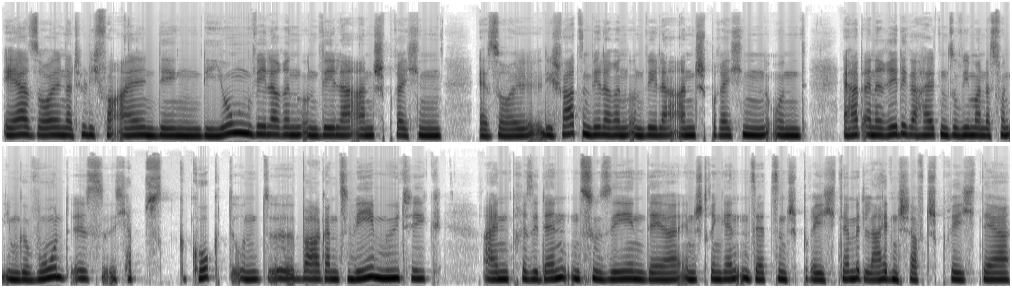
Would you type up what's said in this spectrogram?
er soll natürlich vor allen Dingen die jungen Wählerinnen und Wähler ansprechen. Er soll die schwarzen Wählerinnen und Wähler ansprechen. Und er hat eine Rede gehalten, so wie man das von ihm gewohnt ist. Ich habe es geguckt und äh, war ganz wehmütig, einen Präsidenten zu sehen, der in stringenten Sätzen spricht, der mit Leidenschaft spricht, der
